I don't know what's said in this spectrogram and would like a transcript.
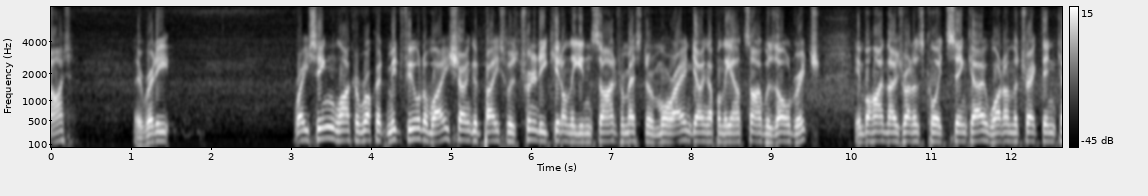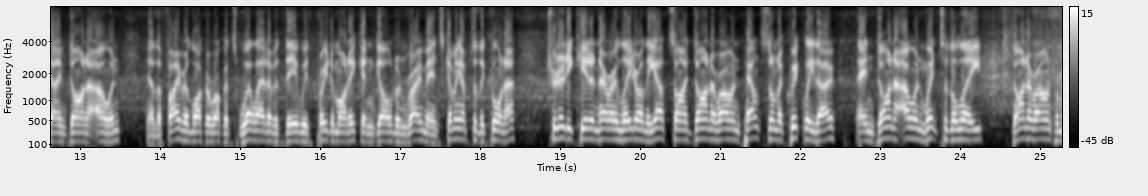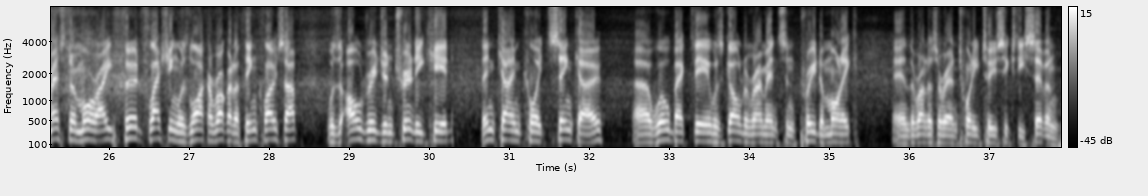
night. They're ready. Racing like a rocket midfield away, showing good pace was Trinity Kid on the inside from Aston and Moray, and going up on the outside was Aldrich. In behind those runners, Koitsenko. Wide on the track, then came Dinah Owen. Now the favourite, like a rocket's well out of it there with Predemonic and Golden Romance. Coming up to the corner, Trinity Kid, a narrow leader on the outside. Dinah Owen pounced on it quickly though, and Dinah Owen went to the lead. Dinah Owen from Aston Moray. Third flashing was like a rocket, I think. Close up was Aldridge and Trinity Kid. Then came Koitsenko. Uh, well back there was Golden Romance and Predemonic, and the runners around 22.67.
